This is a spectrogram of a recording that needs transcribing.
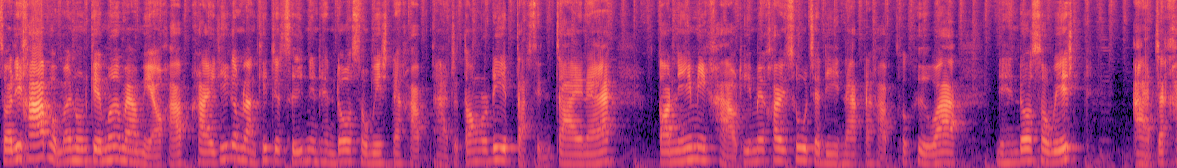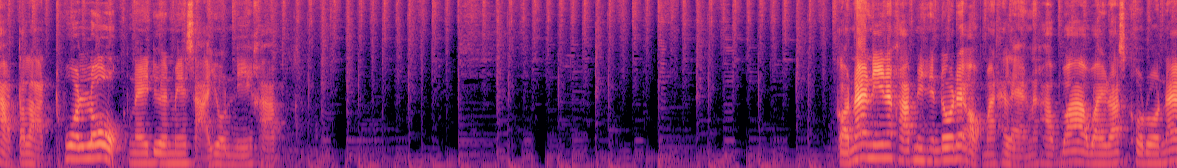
สวัสดีครับ ผมอนุนเกมเมอร์แมวเหมียวครับ ใครที่กำลังคิดจะซื้อ Nintendo Switch นะครับ อาจจะต้องรีบตัดสินใจนะ ตอนนี้มีข่าวที่ไม่ค่อยสู้จะดีนักนะครับ ก็คือว่า Nintendo Switch อาจจะขาดตลาดทั่วโลกในเดือนเมษายนนี้ครับก่อนหน้านี้นะครับ Nintendo ได้ออกมาแถลงนะครับว่าไวรัสโคโรนา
